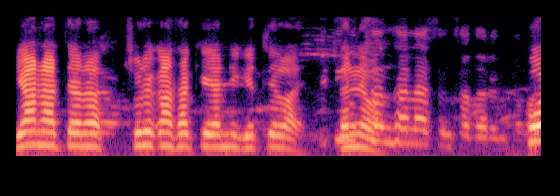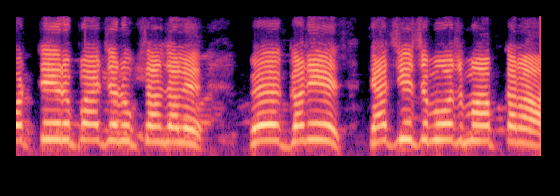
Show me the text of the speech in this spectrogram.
या नात्यानं सूर्यकांत हाके यांनी घेतलेला आहे. धन्यवाद. कोटी रुपयाचे नुकसान झाले. गणित त्याचीच मोजमाप करा.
